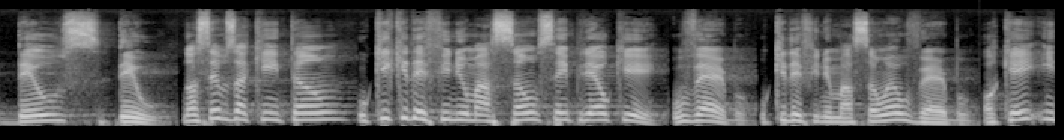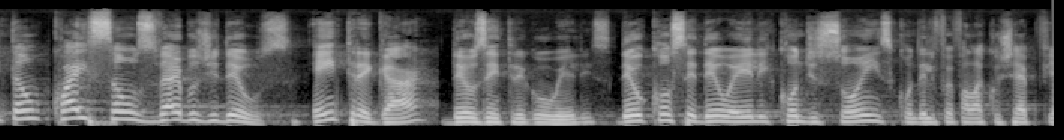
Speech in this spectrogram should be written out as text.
Deus deu. Nós temos aqui então, o que que define uma ação sempre é o quê? O verbo. O que define uma ação é o verbo, ok? Então, quais são os verbos de Deus? Entregar, Deus entregou eles. Deus concedeu a ele condições quando ele foi falar com o chefe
